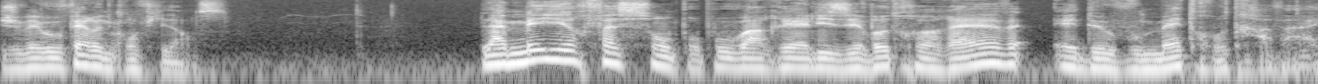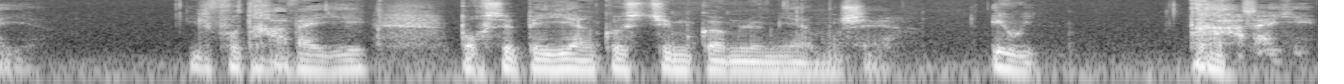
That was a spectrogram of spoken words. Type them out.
je vais vous faire une confidence. La meilleure façon pour pouvoir réaliser votre rêve est de vous mettre au travail. Il faut travailler pour se payer un costume comme le mien, mon cher. Et oui, travailler.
